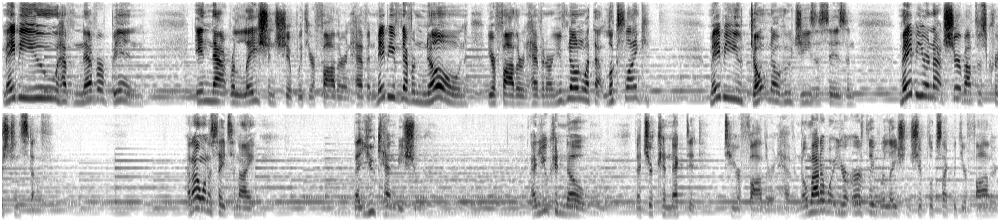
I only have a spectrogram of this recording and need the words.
maybe you have never been in that relationship with your Father in heaven. Maybe you've never known your Father in heaven, or you've known what that looks like. Maybe you don't know who Jesus is, and maybe you're not sure about this Christian stuff. And I want to say tonight, that you can be sure. And you can know that you're connected to your Father in heaven. No matter what your earthly relationship looks like with your Father,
